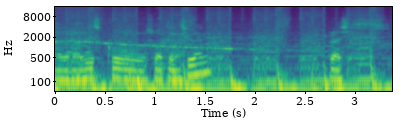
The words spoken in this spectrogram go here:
Agradezco su atención. Gracias.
